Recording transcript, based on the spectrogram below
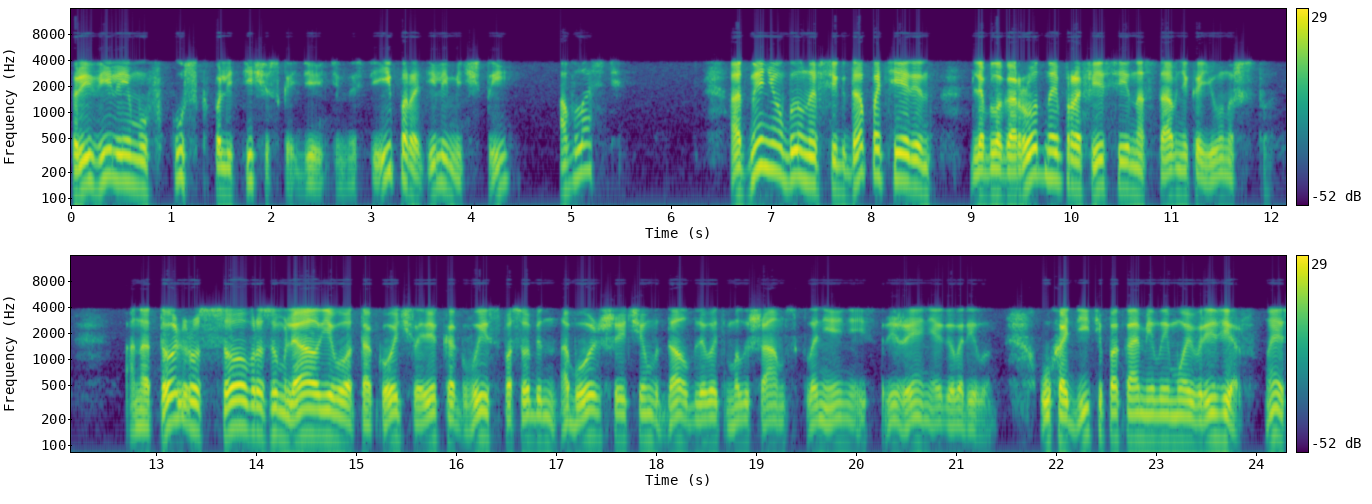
привили ему вкус к политической деятельности и породили мечты о власти. Отныне он был навсегда потерян для благородной профессии наставника юношества. Анатоль Руссо вразумлял его. Такой человек, как вы, способен на большее, чем вдалбливать малышам склонения и спряжения, — говорил он. Уходите пока, милый мой, в резерв. Мы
